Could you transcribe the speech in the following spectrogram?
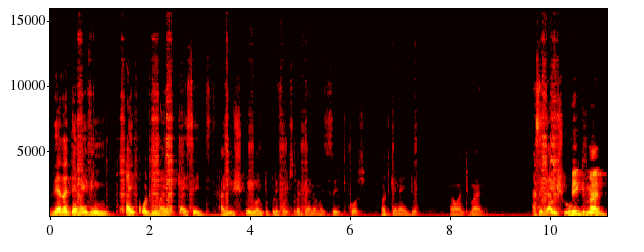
The other time, I even I called him. I, I said, "Are you sure you want to play for Lusaka Dynamo?" He said, "Coach, what can I do? I want money." I said, "Are you sure?" Big man.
